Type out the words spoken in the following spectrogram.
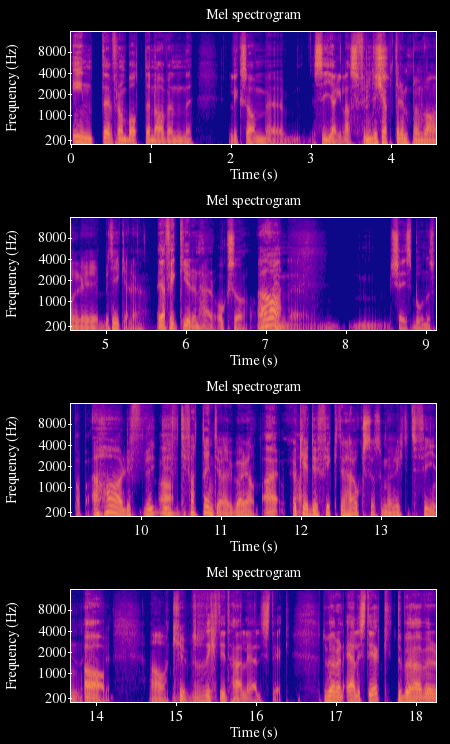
Inte från botten av en liksom, eh, siaglassfrys. Du köpte den på en vanlig butik eller? Jag fick ju den här också av Ah. min eh, tjejs bonuspappa. Jaha, Ja. det fattade inte jag i början. Okej, du fick det här också som en riktigt fin. Ja. Ja, kul. Riktigt härlig älgstek. Du behöver en älgstek, du behöver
